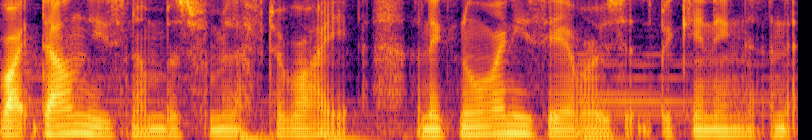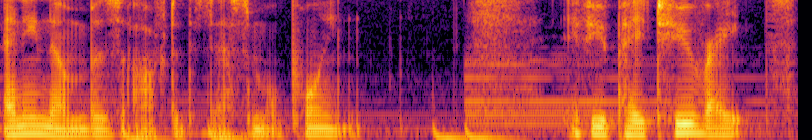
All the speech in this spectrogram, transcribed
Write down these numbers from left to right and ignore any zeros at the beginning and any numbers after the decimal point. If you pay two rates,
